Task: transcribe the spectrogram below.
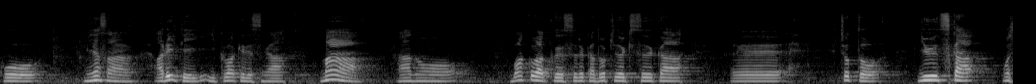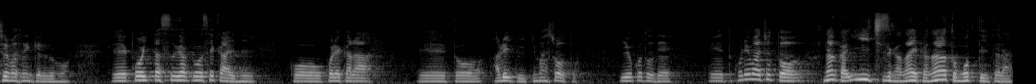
こう皆さん歩いていくわけですがまああのワクワクするかドキドキするか、えー、ちょっと憂鬱かもしれませんけれども、えー、こういった数学を世界にこうこれから、えー、と歩いていきましょうということで、えー、とこれはちょっとなんかいい地図がないかなと思っていたら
